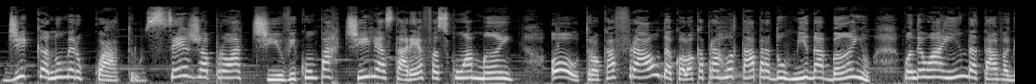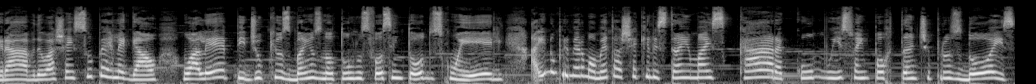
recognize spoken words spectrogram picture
Dica número 4. Seja proativo e compartilhe as tarefas com a mãe. Ou troca a fralda, coloca para rotar, para dormir, dar banho. Quando eu ainda estava grávida, eu achei super legal. O Ale pediu que os banhos noturnos fossem todos com ele. Aí no primeiro momento eu achei aquilo estranho, mas cara, como isso é importante para os dois.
